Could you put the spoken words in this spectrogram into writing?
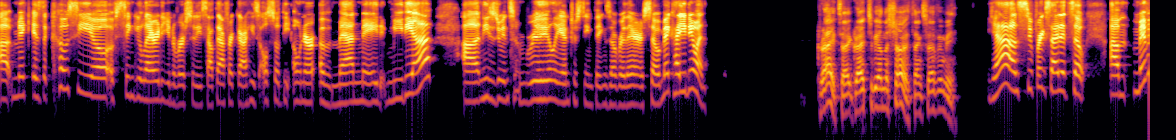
Uh, Mick is the co-CEO of Singularity University South Africa. He's also the owner of Mann Made Media, uh, and he's doing some really interesting things over there. So, Mick, how you doing? Great, uh, great to be on the show. Thanks for having me. Yeah, super excited. So, um, maybe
